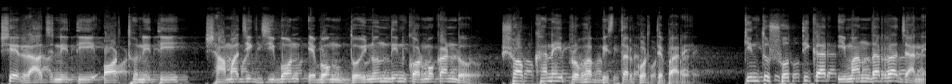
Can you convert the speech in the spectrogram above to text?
সে রাজনীতি, অর্থনীতি, সামাজিক জীবন এবং দৈনন্দিন কর্মকাণ্ড সবখানেই প্রভাব বিস্তার করতে পারে। কিন্তু সত্যিকার ইমানদাররা জানে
